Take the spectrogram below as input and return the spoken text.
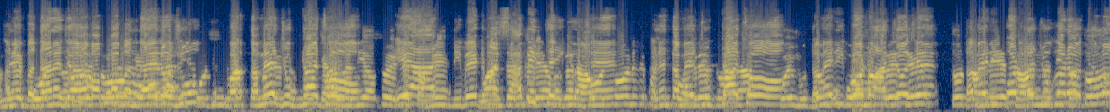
અને બધાને જવાબ આપવા બંધાયેલો છું. પણ તમે જુઠ્ઠા છો. એ આ ડિબેટમાં સાબિત થઈ ગયું છે. અને તમે જુઠ્ઠા છો. તમે રિપોર્ટ વાંચો છે તમે રિપોર્ટ રજૂ કરો. ચલો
